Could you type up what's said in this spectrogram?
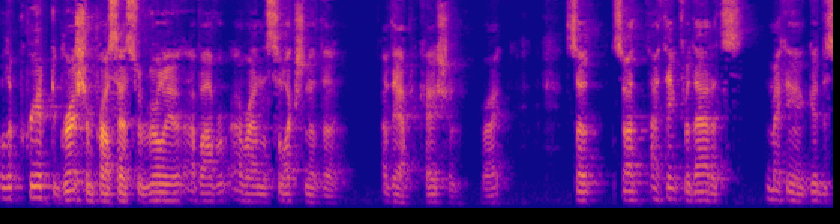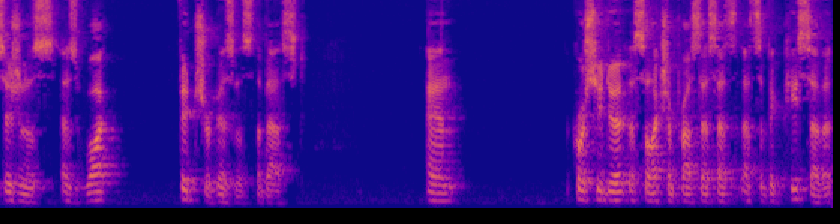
Well, the pre-integration process would really evolve around the selection of the of the application, right? So, so I, I think for that, it's making a good decision as as what fits your business the best, and of course, you do a selection process. That's that's a big piece of it.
